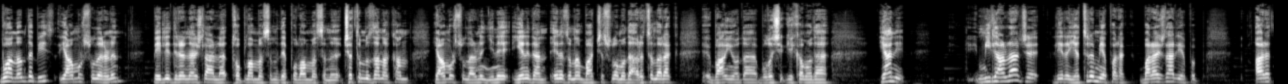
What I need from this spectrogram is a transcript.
Bu anlamda biz yağmur sularının belli drenajlarla toplanmasını, depolanmasını, çatımızdan akan yağmur sularının yine yeniden en azından bahçe sulamada arıtılarak e, banyoda, bulaşık yıkamada yani milyarlarca lira yatırım yaparak barajlar yapıp arıt,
